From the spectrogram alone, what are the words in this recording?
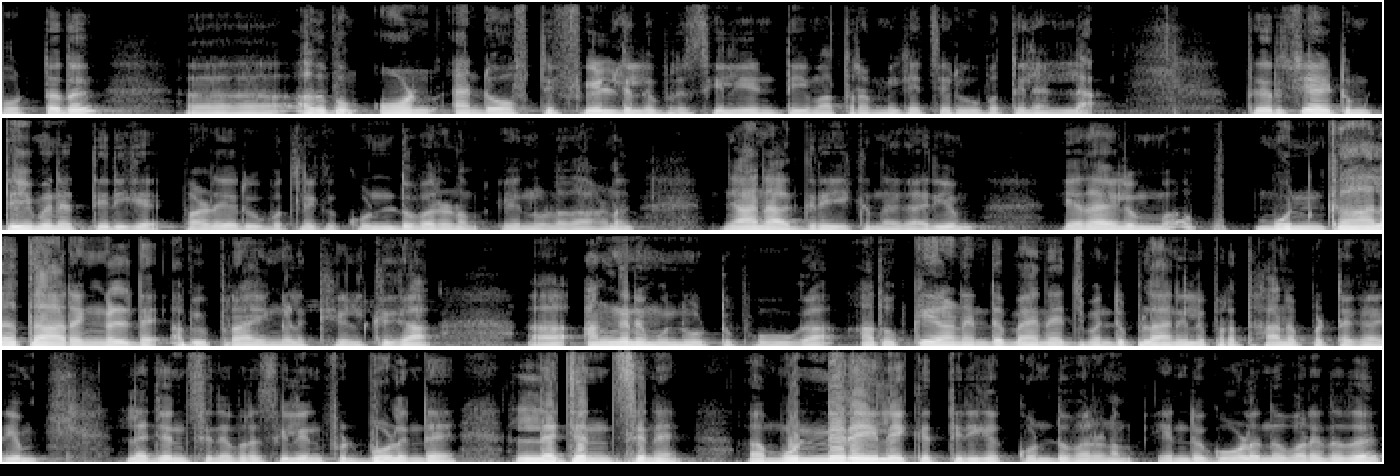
തൊട്ടത്. അതിപ്പം ഓൺ ആൻഡ് ഓഫ് ദി ഫീൽഡിൽ ബ്രസീലിയൻ ടീം അത്ര മികച്ച രൂപത്തിലല്ല. തീർച്ചയായിട്ടും ടീമിനെ തിരികെ പഴയ രൂപത്തിലേക്ക് കൊണ്ടുവരണം എന്നുള്ളതാണ് ഞാൻ ആഗ്രഹിക്കുന്ന കാര്യം. ഏതായാലും മുൻകാല താരങ്ങളുടെ അഭിപ്രായങ്ങൾ കേൾക്കുക അങ്ങനെ മുന്നോട്ട് പോവുക അതൊക്കെയാണ് എന്റെ മാനേജ്മെന്റ് പ്ലാനിൽ പ്രധാനപ്പെട്ട കാര്യം. ലെജൻസിനെ ബ്രസീലിയൻ ഫുട്ബോളിന്റെ ലെജൻസിനെ മുൻനിരയിലേക്ക് തിരികെ കൊണ്ടുവരണം. എന്റെ ഗോൾ എന്ന് പറയുന്നത്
